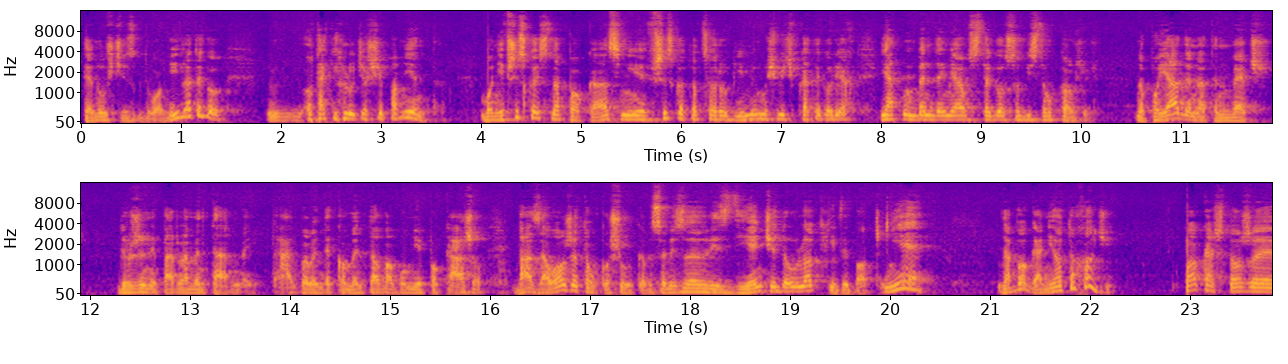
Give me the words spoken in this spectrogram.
ten uścisk dłoni. I dlatego mm, o takich ludziach się pamięta. Bo nie wszystko jest na pokaz i nie wszystko to, co robimy, musi być w kategoriach, jaką będę miał z tego osobistą korzyść. No pojadę na ten mecz drużyny parlamentarnej, tak, bo będę komentował, bo mnie pokażą. Ba, założę tą koszulkę, bo sobie zrobię zdjęcie do ulotki wyborczej. Nie, na Boga, nie o to chodzi. Pokaż to, że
